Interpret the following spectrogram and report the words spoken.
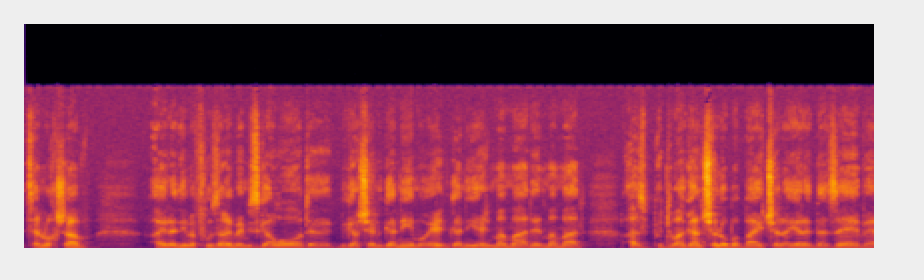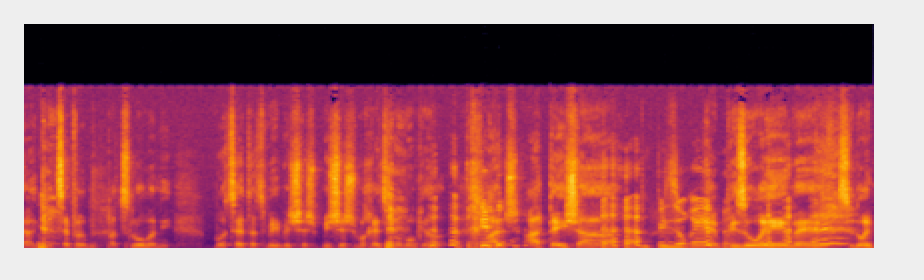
אצלנו עכשיו הילדים מפוזרים במסגרות, אה, בגלל שאין גנים, או אין גנים, יש ממ"ד, אין ממ"ד, אז פתאום הגן שלו בבית של הילד הזה, והבית ספר מתפצלו, ואני מוצא את עצמי משש וחצי בבוקר עד, תשע. פיזורים. כן, פיזורים וסידורים.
